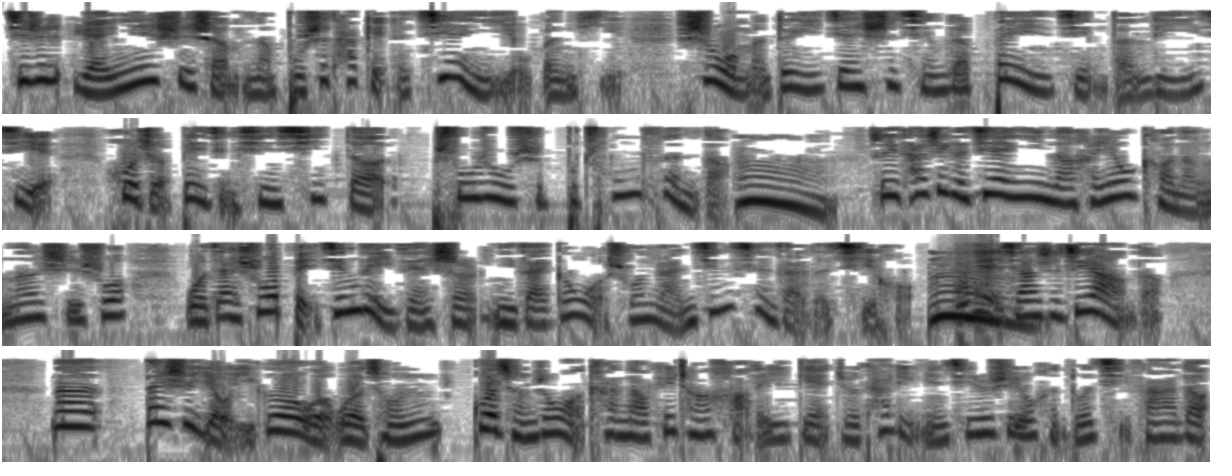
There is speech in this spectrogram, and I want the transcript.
其实原因是什么呢？不是他给的建议有问题，是我们对一件事情的背景的理解或者背景信息的输入是不充分的。嗯，所以他这个建议呢，很有可能呢是说我在说北京的一件事儿，你在跟我说南京现在的气候，有点像是这样的。那但是有一个我我从过程中我看到非常好的一点，就是它里面其实是有很多启发的，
